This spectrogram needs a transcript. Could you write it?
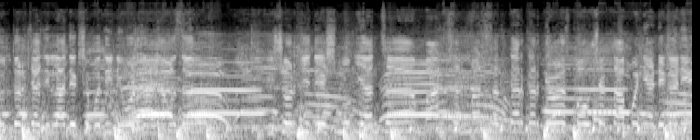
उत्तरच्या जिल्हाध्यक्षपदी निवड झाल्याबद्दल किशोरजी देशमुख यांचा मान सन्मान सत्कार करते वेळेस पाहू शकता आपण या ठिकाणी.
